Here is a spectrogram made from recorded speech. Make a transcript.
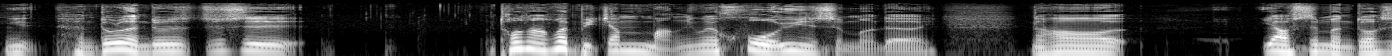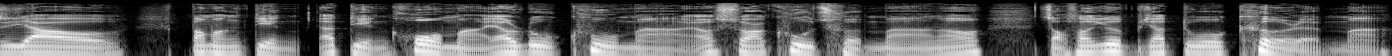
你很多人都是就是。通常会比较忙，因为货运什么的，然后药师们都是要帮忙点，要点货嘛，要入库嘛，要刷库存嘛，然后早上又比较多客人嘛，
